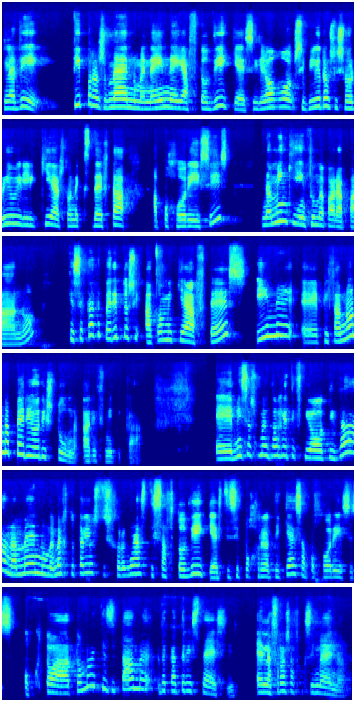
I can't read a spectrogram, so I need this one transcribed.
Δηλαδή, τι προσμένουμε να είναι οι αυτοδίκες, οι λόγω συμπλήρωσης ορίου ηλικίας των 67 αποχωρήσεις, να μην κινηθούμε παραπάνω και σε κάθε περίπτωση, ακόμη και αυτές, είναι ε, πιθανό να περιοριστούν αριθμητικά. Εμείς, ας πούμε, εδώ για τη Φθιώτιδα αναμένουμε μέχρι το τέλος της χρονιάς τις αυτοδίκες, τις υποχρεωτικές αποχωρήσεις, 8 άτομα και ζητάμε 13 θέσεις, ελαφρώς αυξημένα.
